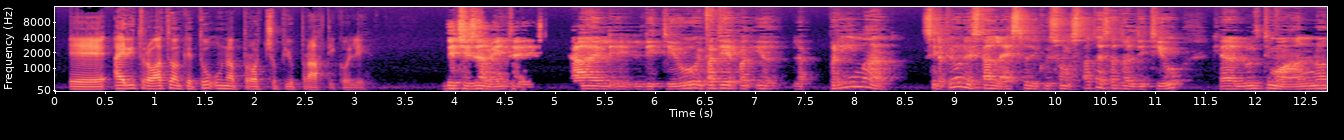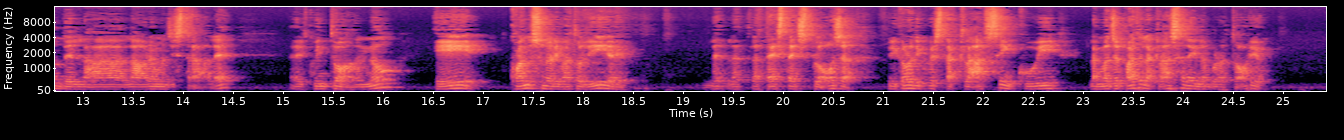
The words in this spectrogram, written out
e hai ritrovato anche tu un approccio più pratico lì. Decisamente, il, DTU, infatti io la prima, sì, la prima università all'estero di cui sono stato è stato al DTU, che era l'ultimo anno della laurea magistrale, il quinto anno, e quando sono arrivato lì eh, la, la, la testa è esplosa mi ricordo di questa classe in cui la maggior parte della classe era in laboratorio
